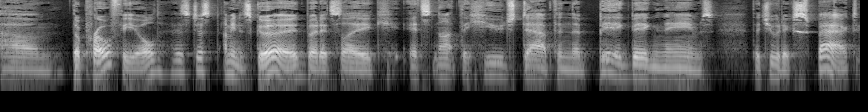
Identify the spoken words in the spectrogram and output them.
um, the pro field is just, I mean, it's good, but it's like, it's not the huge depth and the big, big names that you would expect.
